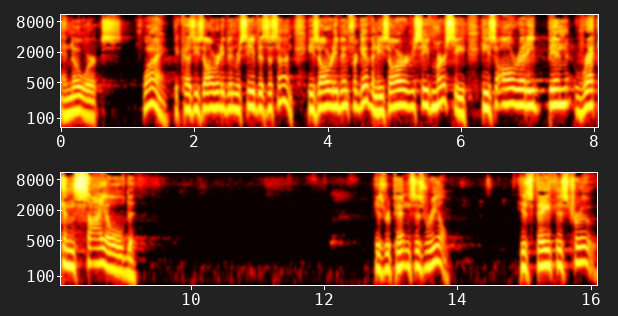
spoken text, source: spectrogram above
and no works. Why? Because he's already been received as a son. He's already been forgiven. He's already received mercy. He's already been reconciled. His repentance is real. His faith is true.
